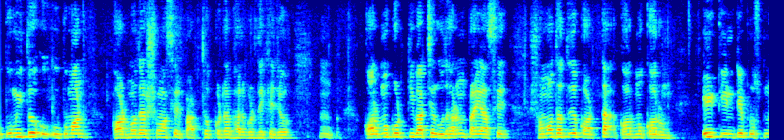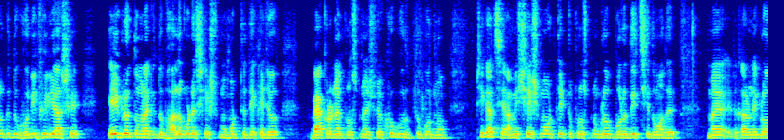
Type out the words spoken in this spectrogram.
উপমিত উপমান কর্মধার সমাসের পার্থক্যটা ভালো করে দেখে হুম, কর্মকর্তৃবাচ্যের উদাহরণ প্রায় আসে সমধাতুজ কর্তা কর্মকরণ এই তিনটে প্রশ্ন কিন্তু ঘুরি ফিরে আসে। এইগুলো তোমরা কিন্তু ভালো করে শেষ মুহূর্তে দেখে যাও। ব্যাকরণের প্রশ্ন হিসেবে খুব গুরুত্বপূর্ণ। ঠিক আছে, আমি শেষ মুহূর্তে একটু প্রশ্নগুলো বলে দিচ্ছি তোমাদের। কারণ এগুলো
